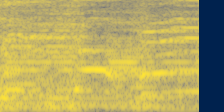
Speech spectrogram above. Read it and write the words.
Lift your hands.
